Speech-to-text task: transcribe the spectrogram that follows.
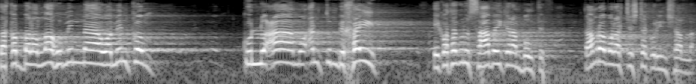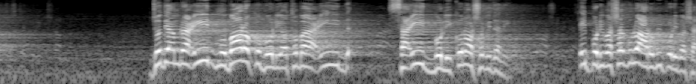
তাকব্বাল আল্লাহ মিন্না ওয়া মিনকুম। কুল্লু আম ও আনতুম বিখাইর। এই কথাগুলো সাহাবাই কেরাম বলতেন। তো আমরা বলার চেষ্টা করি ইনশাআল্লাহ। যদি আমরা ঈদ মুবারকও বলি অথবা ঈদ সাঈদ বলি, কোনো অসুবিধা নেই। এই পরিভাষাগুলো আরবি পরিভাষা,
